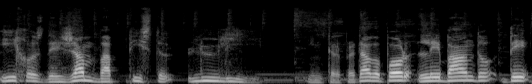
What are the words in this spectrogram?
hijos de Jean-Baptiste Lully, interpretado por Le Bando de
